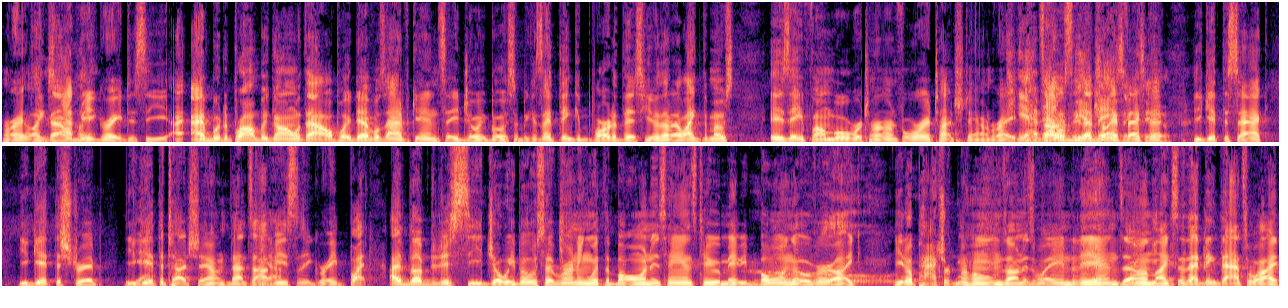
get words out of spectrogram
right? Like that would be great to see. I, I would have probably gone with that. I'll play devil's advocate and say Joey Bosa because I think part of this here that I like the most is a fumble return for a touchdown, right? Yeah, It's that would obviously be the amazing, trifecta. too. You get the sack, you get the strip, you Yeah. get the touchdown. That's obviously great. But I'd love to just see Joey Bosa running with the ball in his hands too, maybe bowling over like you know Patrick Mahomes on his way into the end zone. Like so, I think that's why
